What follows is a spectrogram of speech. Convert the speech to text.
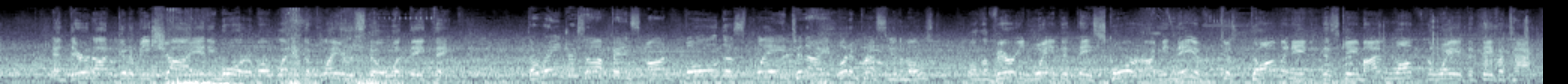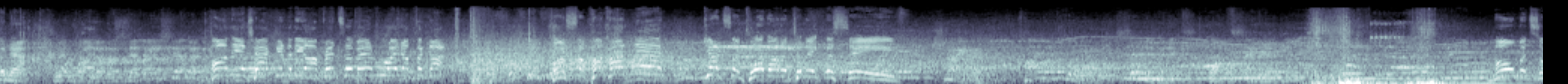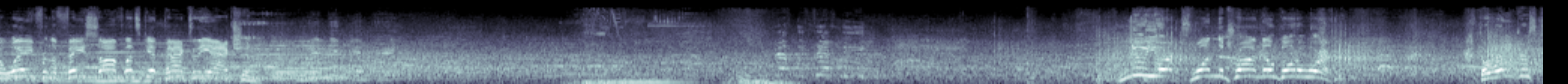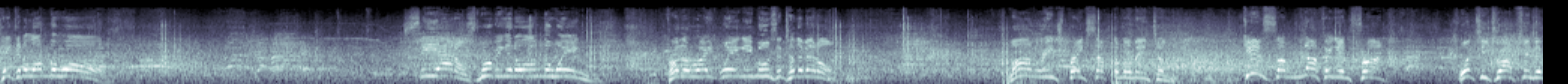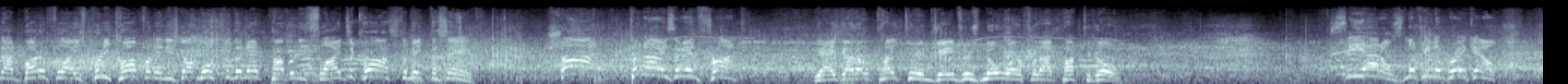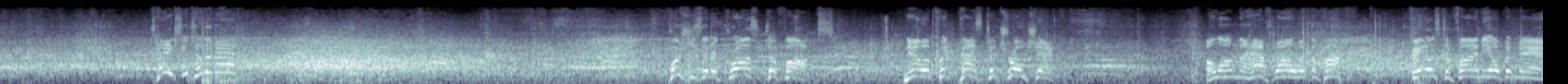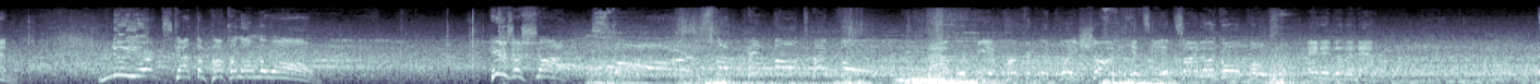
and they're not going to be shy anymore about letting the players know what they think. The Rangers offense on full display tonight. What impressed you the most? Well, the varied way that they score, I mean, they have just dominated this game. I love the way that they've attacked the net. On the attack into the offensive end, right up the gut. Puts the puck on net. Gets glove on it to make the save. Moments away from the face-off. Let's get back to the action. New York's won the draw, and they'll go to work. The Rangers take it along the wall. Seattle's moving it along the wing. From the right wing, he moves it to the middle. Long reach breaks up the momentum. Gives them nothing in front. Once he drops into that butterfly, he's pretty confident he's got most of the net covered. He slides across to make the save. Shot! Denies him in front. Yeah, he got out tight to him, James. There's nowhere for that puck to go. Seattle's looking to break out. Takes it to the net. Pushes it across to Fox. Now a quick pass to Trocheck. Along the half wall with the puck. Fails to find the open man. New York's got the puck along the wall. Here's a shot. Scores! The pinball type goal. That would be a perfectly placed shot. It hits the inside of the goalpost and into the net.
